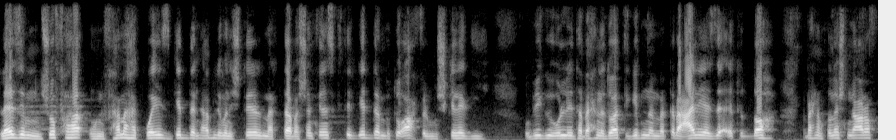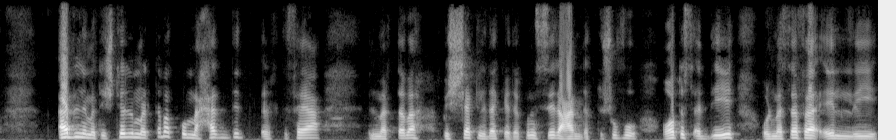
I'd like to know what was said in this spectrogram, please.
لازم نشوفها ونفهمها كويس جدا قبل ما نشتري المرتبه عشان في ناس كتير جدا بتقع في المشكلة دي وبيجي يقول لي طب إحنا دلوقتي جبنا المرتبه عالية زقت الظهر طب إحنا ما كناش نعرف. قبل ما تشتري المرتبه تكون محدد ارتفاع المرتبه بالشكل ده كده يكون السرير عندك تشوفه غاطس قد إيه والمسافة اللي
